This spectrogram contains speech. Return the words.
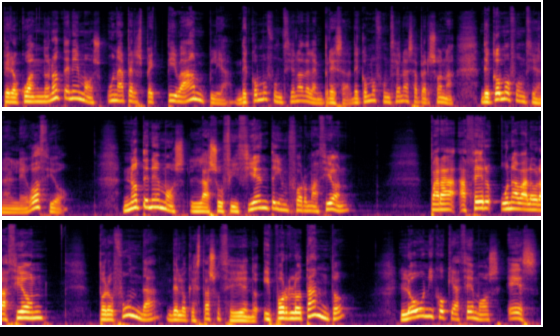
Pero cuando no tenemos una perspectiva amplia de cómo funciona de la empresa, de cómo funciona esa persona, de cómo funciona el negocio, no tenemos la suficiente información para hacer una valoración profunda de lo que está sucediendo. Y por lo tanto, lo único que hacemos es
